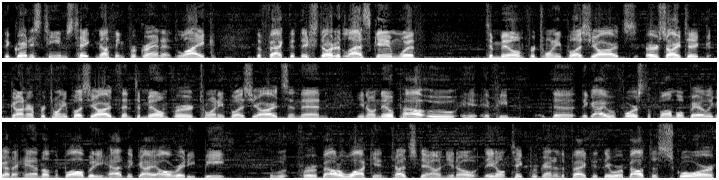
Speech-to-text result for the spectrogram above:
the greatest teams take nothing for granted, like the fact that they started last game with to Milne for 20 plus yards, or sorry, to Gunner for 20 plus yards, then to Milne for 20 plus yards, and then you know Neil Pau'u, if he the the guy who forced the fumble barely got a hand on the ball, but he had the guy already beat for about a walk-in touchdown. You know, they don't take for granted the fact that they were about to score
